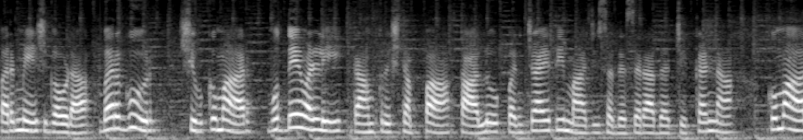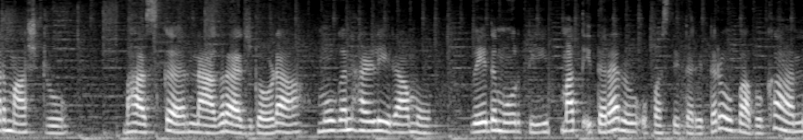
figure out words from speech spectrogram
Paramesh Gowda Baragur Shivakumar, Muddevalli Ramakrishnappa, taluk panchayat ಮಾಜಿ ಸದಸ್ಯರಾದ ಚಿಕ್ಕಣ್ಣ, ಕುಮಾರ್ ಮಾಸ್ಟ್ರು ಭಾಸ್ಕರ್ ನಾಗರಾಜ್ ಗೌಡ ಮೂಗನಹಳ್ಳಿ ರಾಮು, ವೇದಮೂರ್ತಿ ಮತ್ತಿತರರು ಉಪಸ್ಥಿತರಿದ್ದರು. Babu Khan,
